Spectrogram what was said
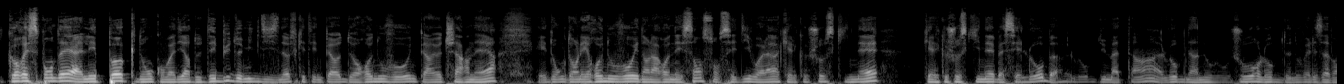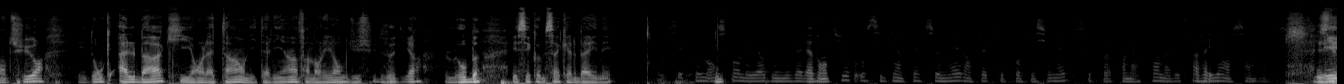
qui correspondait à l'époque, donc on va dire de début 2019, qui était une période de renouveau, une période charnière. Et donc dans les renouveaux et dans la renaissance, on s'est dit voilà quelque chose qui naît. Quelque chose qui naît, bah, c'est l'aube, l'aube du matin, l'aube d'un nouveau jour, l'aube de nouvelles aventures. Et donc Alba, qui en latin, en italien, enfin dans les langues du Sud, veut dire l'aube. Et c'est comme ça qu'Alba est née. Commencement d'ailleurs d'une nouvelle aventure, aussi bien personnelle en fait que professionnelle, puisque pour la première fois on allait travailler ensemble. N'hésitez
